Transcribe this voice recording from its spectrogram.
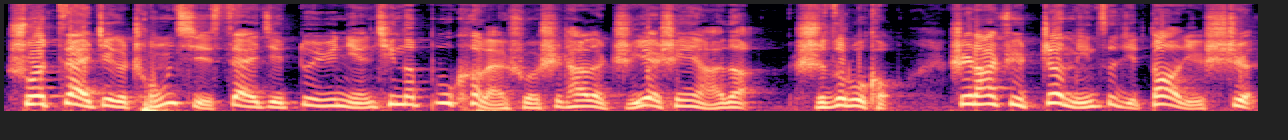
说，在这个重启赛季，对于年轻的布克来说，是他的职业生涯的十字路口，是他去证明自己到底是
